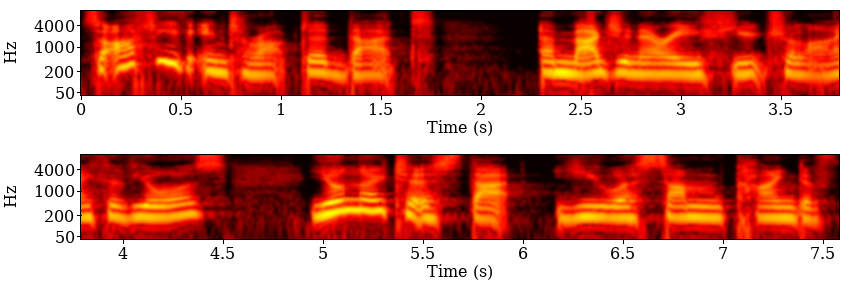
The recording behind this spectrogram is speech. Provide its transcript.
So, after you've interrupted that imaginary future life of yours, you'll notice that you are some kind of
